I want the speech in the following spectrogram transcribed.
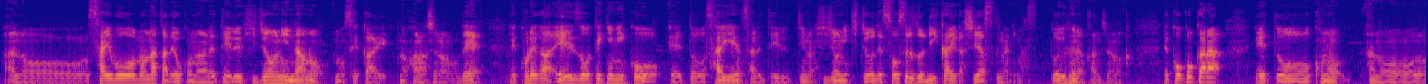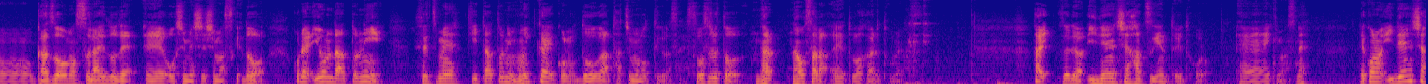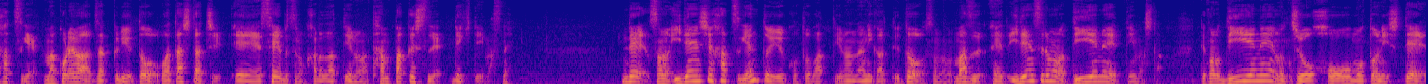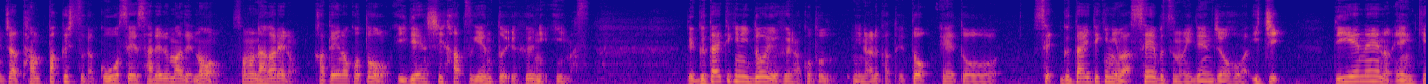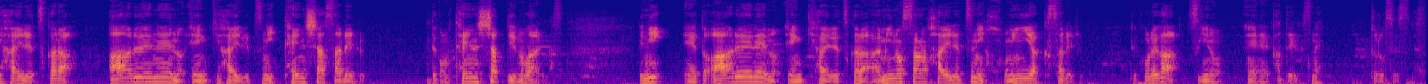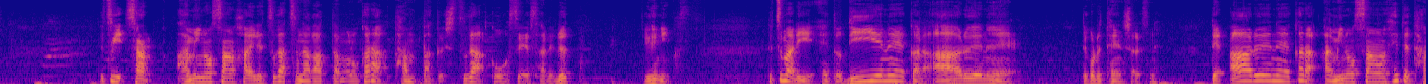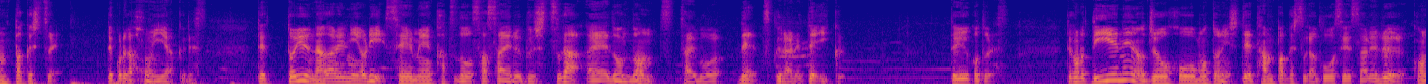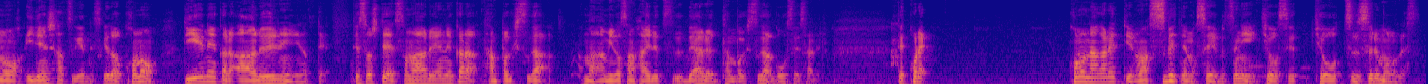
あの細胞の中で行われている非常にナノの世界の話なのでこれが映像的にこう、えーと再現されているっていうのは非常に貴重でそうすると理解がしやすくなります。どういうふうな感じなのか。でここから、えっと、この、あの、画像のスライドで、えー、お示ししますけどこれ読んだ後に説明聞いた後にもう一回この動画立ち戻ってください。そうするとなおさら、えーと、分かると思います。はい。それでは遺伝子発現というところ、えー、いきますね。でこの遺伝子発現、まあ、これはざっくり言うと私たち、えー、生物の体っていうのはタンパク質でできていますね。でその遺伝子発現という言葉っていうのは何かっていうとそのまず、えー遺伝するものは DNA って言いました。でこの DNA の情報をもとにしてじゃあタンパク質が合成されるまでのその流れの過程のことを遺伝子発現というふうに言います。で具体的にどういうふうなことになるかというと,、えーと、具体的には生物の遺伝情報は1 DNA の塩基配列から RNA の塩基配列に転写される。でこの転写っていうのがあります。2、えーと、RNA の塩基配列からアミノ酸配列に翻訳される。でこれが次の、えー、過程ですね。プロセスです。で次3アミノ酸配列がつながったものからタンパク質が合成されるというふうに言います。でつまり、えっと、DNA から RNA でこれ転写ですね。で RNA からアミノ酸を経てタンパク質へ。でこれが翻訳です。でという流れにより生命活動を支える物質が、えー、どんどん細胞で作られていく。ということです。でこの DNA の情報をもとにしてタンパク質が合成されるこの遺伝子発現ですけどこの DNA から RNA になってでそしてその RNA からタンパク質がまあ、アミノ酸配列であるタンパク質が合成される。でこれ。この流れっていうのは全ての生物に共通するものです。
